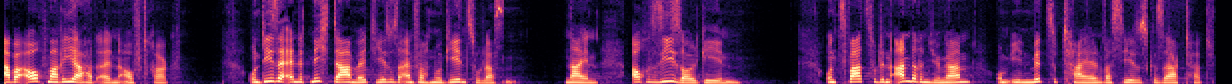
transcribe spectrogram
Aber auch Maria hat einen Auftrag. Und dieser endet nicht damit, Jesus einfach nur gehen zu lassen. Nein, auch sie soll gehen. Und zwar zu den anderen Jüngern, um ihnen mitzuteilen, was Jesus gesagt hat.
